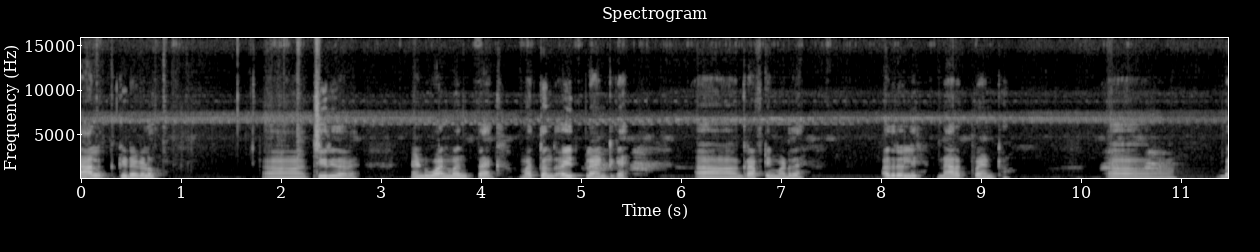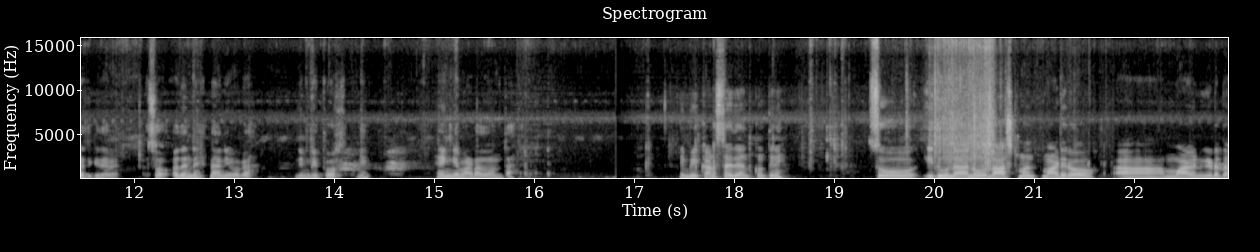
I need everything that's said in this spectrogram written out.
ನಾಲ್ಕು ಗಿಡಗಳು ಚೀರಿದ್ದಾವೆ ಆ್ಯಂಡ್ ಒನ್ ಮಂತ್ ಬ್ಯಾಕ್ ಮತ್ತೊಂದು ಐದು ಪ್ಲ್ಯಾಂಟ್ಗೆ ಗ್ರಾಫ್ಟಿಂಗ್ ಮಾಡಿದೆ. ಅದರಲ್ಲಿ ನಾಲ್ಕು ಪಾಯಿಂಟು ಬದುಕಿದ್ದಾವೆ. ಸೊ ಅದನ್ನೇ ನಾನು ಇವಾಗ ನಿಮಗೆ ತೋರಿಸ್ತೀನಿ. ಹೇಗೆ ಮಾಡೋದು ಅಂತ. ನಿಮಗೆ ಕಾಣಿಸ್ತಾ ಇದೆ ಅಂದ್ಕೊತೀನಿ. ಸೊ ಇದು ನಾನು ಲಾಸ್ಟ್ ಮಂತ್ ಮಾಡಿರೋ ಮಾವಿನ ಗಿಡದ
